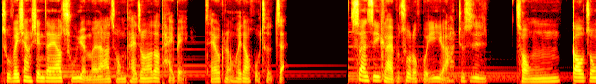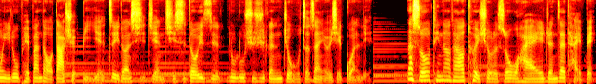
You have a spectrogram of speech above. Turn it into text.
除非像现在要出远门啊，从台中要到台北，才有可能回到火车站，算是一个还不错的回忆啦。就是从高中一路陪伴到我大学毕业这一段时间，其实都一直陆陆续续跟旧火车站有一些关联。那时候听到他要退休的时候，我还人在台北，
